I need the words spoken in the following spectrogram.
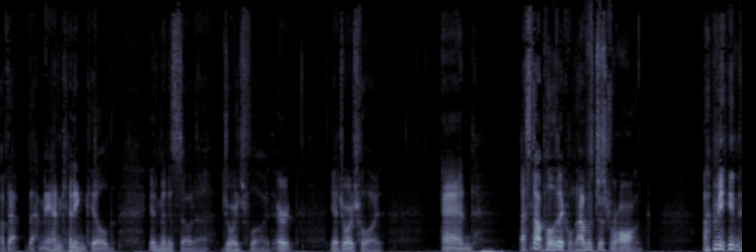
of that that man getting killed in Minnesota, George Floyd, or yeah, George Floyd, and that's not political. That was just wrong. I mean,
